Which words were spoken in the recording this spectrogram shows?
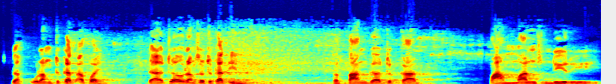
Sudah kurang dekat apa ini? Tidak ada orang sedekat ini. Tetangga dekat, paman sendiri,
